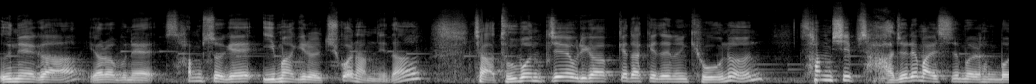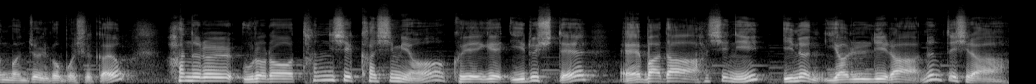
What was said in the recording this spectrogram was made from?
은혜가 여러분의 삶 속에 임하기를 축원합니다. 자, 두 번째 우리가 깨닫게 되는 교훈은 34절의 말씀을 한번 먼저 읽어 보실까요? 하늘을 우러러 탄식하시며 그에게 이르시되 에바다 하시니 이는 열리라는 뜻이라.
